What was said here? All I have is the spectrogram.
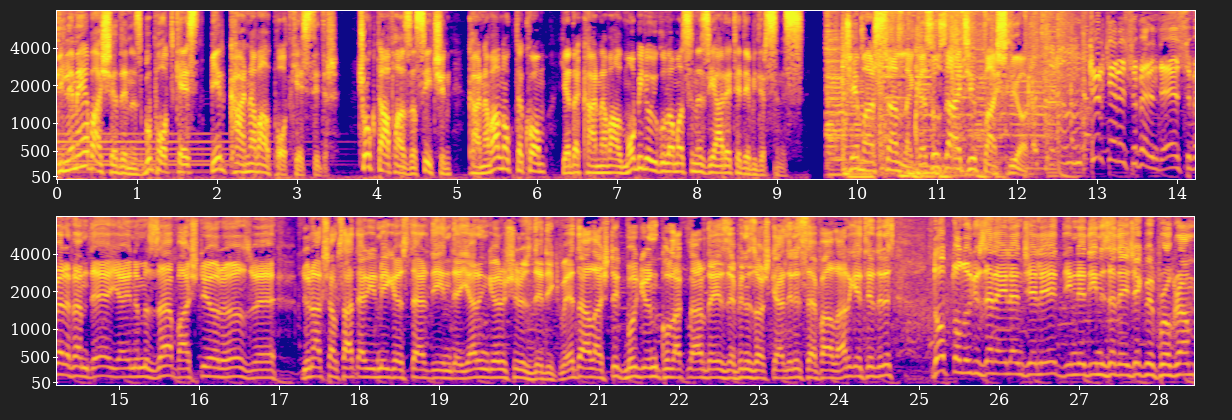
Dinlemeye başladığınız bu podcast bir karnaval podcastidir. Çok daha fazlası için karnaval.com ya da karnaval mobil uygulamasını ziyaret edebilirsiniz. Cem Arslan'la gazoz ağacı başlıyor. Türkiye'nin süperinde, Süper FM'de yayınımıza başlıyoruz ve dün akşam saatler 20'yi gösterdiğinde yarın görüşürüz dedik. Vedalaştık. Bugün kulaklardayız. Hepiniz hoş geldiniz. Sefalar getirdiniz. Dop dolu güzel eğlenceli dinlediğinize değecek bir program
